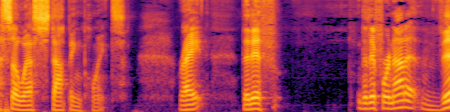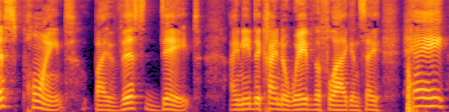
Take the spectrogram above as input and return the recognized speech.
SOS stopping points, right? That if that if we're not at this point by this date, I need to kind of wave the flag and say, "Hey,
